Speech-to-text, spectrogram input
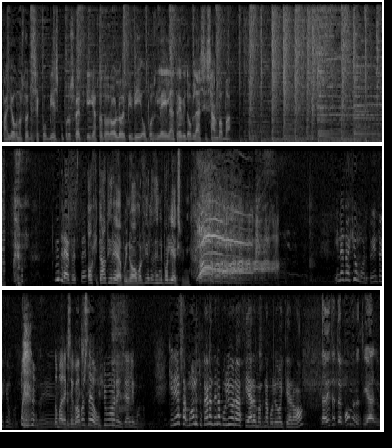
Παλιό γνωστό της εκπομπής που προσφέρθηκε για αυτό το ρόλο επειδή, όπως λέει, λατρεύει το Βλάση σαν μπαμπά. Μην τρέπεστε. Όχι, κοιτάω τη ρέα που είναι όμορφη, αλλά δεν είναι πολύ έξυπνη. Είναι το χιούμορ του, είναι το χιούμορ του. Τον παρεξηγώ προς Θεού. Χιουμορίζει, αλίμονο. Κυρία Σαμόλη, του κάνατε ένα πολύ ωραίο αφιέρωμα πριν από λίγο καιρό. Να δείτε το επόμενο τι, άλλο,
